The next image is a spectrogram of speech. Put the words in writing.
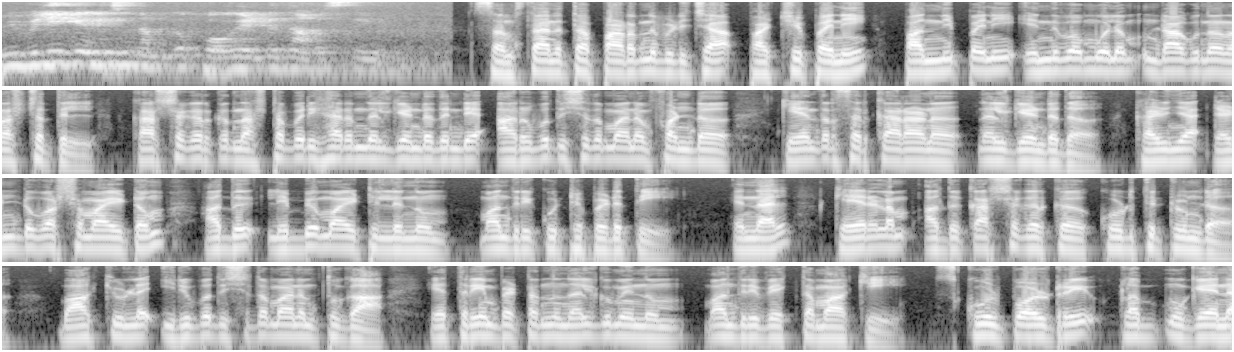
വിപുലീകരിച്ച് നമുക്ക് പോകേണ്ടുന്ന അവസ്ഥയുണ്ട്. സംസ്ഥാനത്ത് പടർന്നു പിടിച്ച പക്ഷിപ്പനി പന്നിപ്പനി എന്നിവ മൂലം ഉണ്ടാകുന്ന നഷ്ടത്തിൽ കർഷകർക്ക് നഷ്ടപരിഹാരം നൽകേണ്ടതിന്റെ അറുപത് ശതമാനം ഫണ്ട് കേന്ദ്ര സർക്കാരാണ് നൽകേണ്ടത്. കഴിഞ്ഞ രണ്ടു വർഷമായിട്ടും അത് ലഭ്യമായിട്ടില്ലെന്നും മന്ത്രി കുറ്റപ്പെടുത്തി. എന്നാൽ കേരളം അത് കർഷകർക്ക് കൊടുത്തിട്ടുണ്ട്. ബാക്കിയുള്ള ഇരുപത് ശതമാനം തുക എത്രയും പെട്ടെന്ന് നൽകുമെന്നും മന്ത്രി വ്യക്തമാക്കി. സ്കൂൾ പോൾട്രി ക്ലബ് മുഖേന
